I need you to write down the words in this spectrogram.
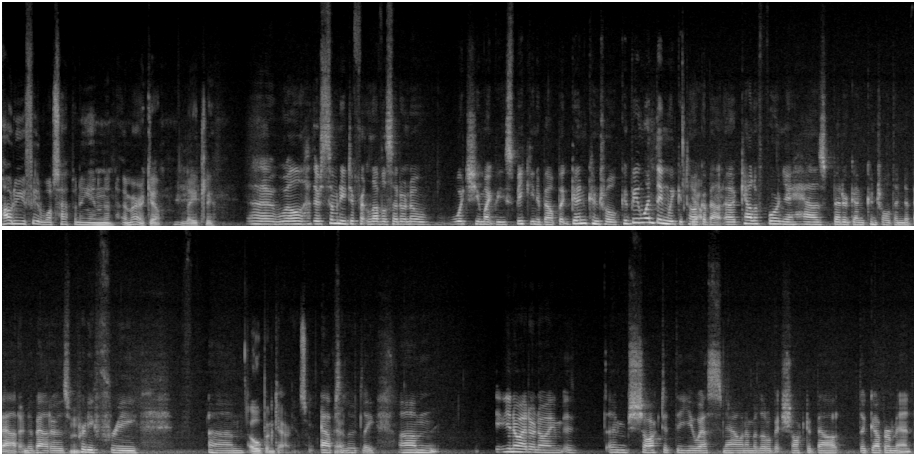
How do you feel what's happening in America lately? Uh, well, there's so many different levels. I don't know which you might be speaking about, but gun control could be one thing we could talk Yeah. about. Uh, California has better gun control than Nevada. Nevada is pretty free, Open carry so absolutely. Um, you know, I don't know. I'm I'm shocked at the U.S. now, and I'm a little bit shocked about the government.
